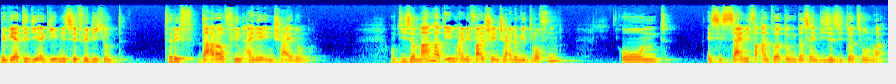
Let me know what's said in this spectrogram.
bewerte die Ergebnisse für dich und triff daraufhin eine Entscheidung. Und dieser Mann hat eben eine falsche Entscheidung getroffen und es ist seine Verantwortung, dass er in dieser Situation war.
